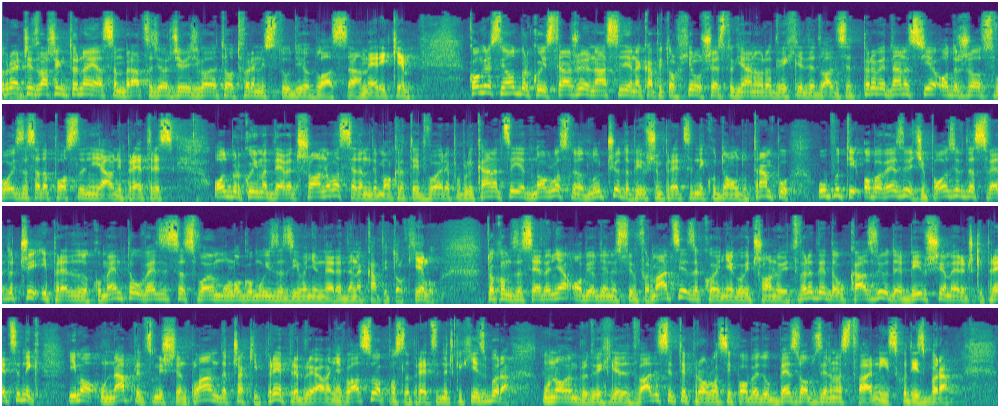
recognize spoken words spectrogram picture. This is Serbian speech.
Dobro večer iz Vašingtona, ja sam Braca Đorđević, gledate otvoreni studio Glasa Amerike. Kongresni odbor koji istražuje nasilje na Capitol Hillu 6. januara 2021. danas je održao svoj za sada poslednji javni pretres. Odbor koji ima devet članova, sedam demokrata i dvoje republikanaca, jednoglasno je odlučio da bivšem predsedniku Donaldu Trumpu uputi obavezujući poziv da svedoči i preda dokumenta u vezi sa svojom ulogom u izazivanju nereda na Capitol Hillu. Tokom zasedanja objavljene su informacije za koje njegovi članovi tvrde da ukazuju da je bivši američki predsednik imao unapred smišljen plan da čak i pre prebrojavanja glasova posle predsedničkih izbora u novembru 2020. proglasi pobedu bez obzira na stvarni ishod izbora.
